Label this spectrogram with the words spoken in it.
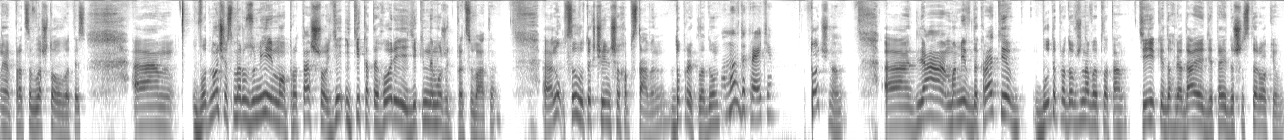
е, працевлаштовуватись. Ем, Водночас ми розуміємо про те, що є і ті категорії, які не можуть працювати, Е, ну в силу тих чи інших обставин. До прикладу, А ми в декреті. Точно для мамів в декреті буде продовжена виплата. Ті, які доглядають дітей до 6 років.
